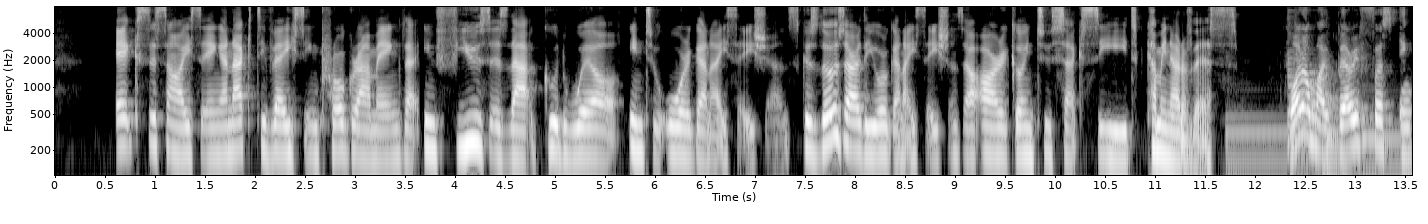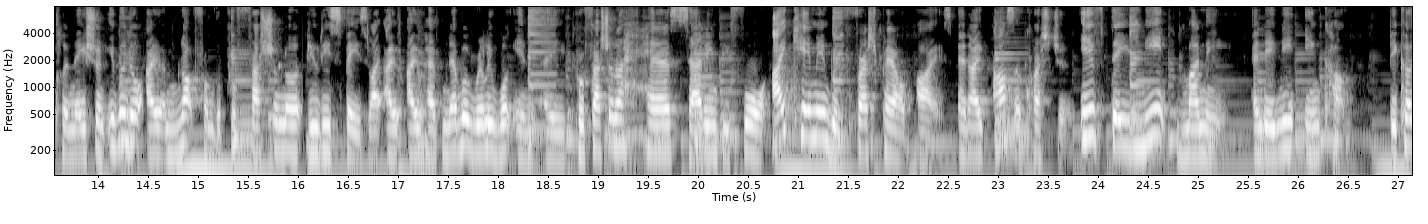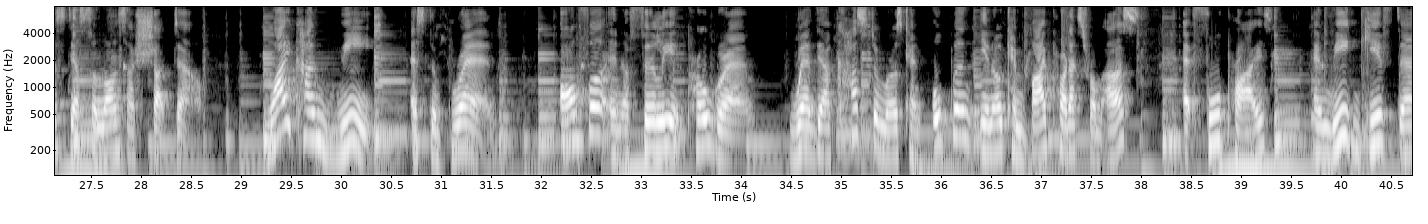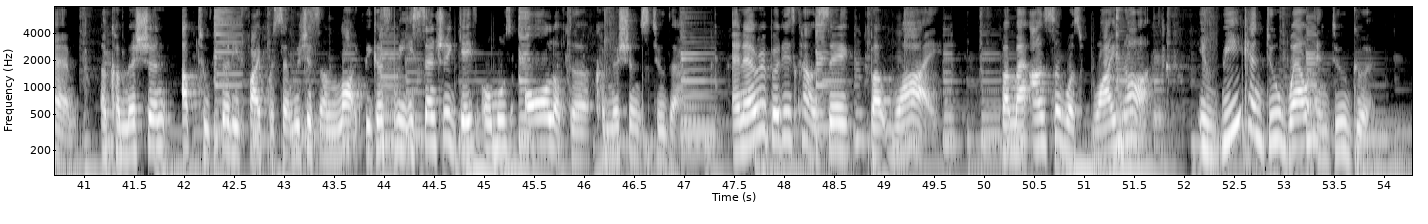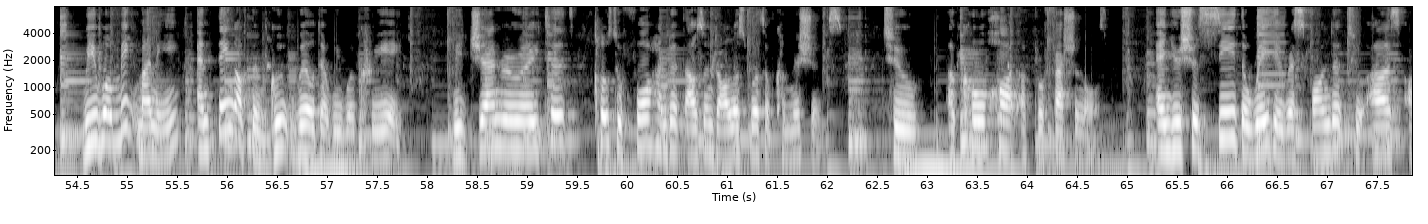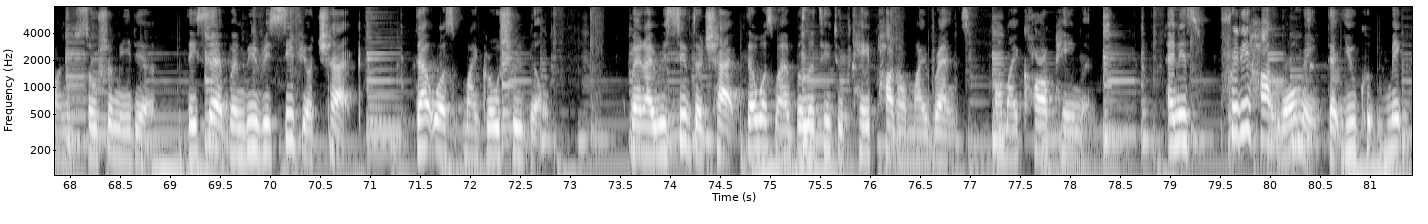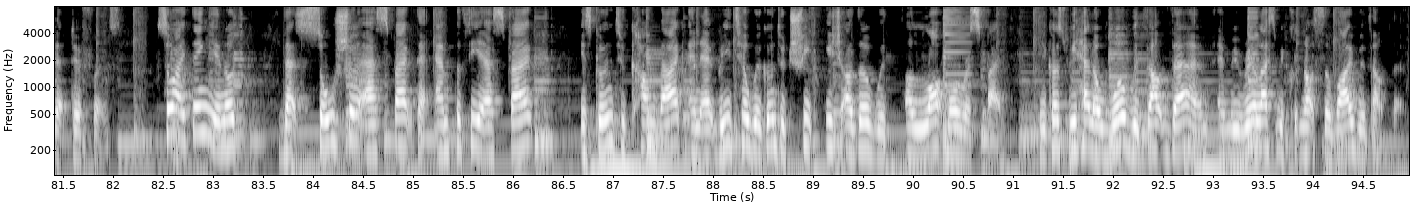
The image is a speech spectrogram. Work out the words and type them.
exercising and activating programming that infuses that goodwill into organizations because those are the organizations that are going to succeed coming out of this. One of my very first inclination even though i am not from the professional beauty space like i, I have never really worked in a professional hair setting before i came in with fresh pair of eyes and i asked a question. If they need money and they need income because their salons are shut down why can't we as the brand offer an affiliate program where their customers can open, you know, can buy products from us at full price and we give them a commission up to 35%, which is a lot because we essentially gave almost all of the commissions to them. And everybody's kind of saying, but why? But my answer was, why not? If we can do well and do good, we will make money and think of the goodwill that we will create. We generated close to $400,000 worth of commissions to a cohort of professionals. And you should see the way they responded to us on social media. They said, when we received your check, that was my grocery bill. When I received the check, that was my ability to pay part of my rent or my car payment. And it's pretty heartwarming that you could make that difference. So I think, you know, that social aspect, that empathy aspect is going to come back. And at retail, we're going to treat each other with a lot more respect because we had a world without them and we realized we could not survive without them.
